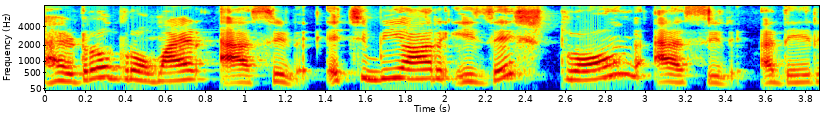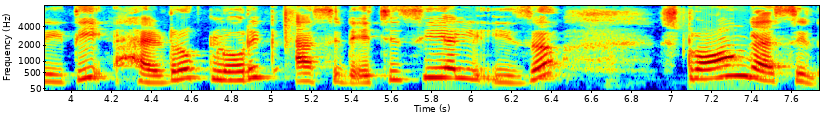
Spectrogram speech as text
hydrobromide acid H B R is a strong acid ಅದೇ ರೀತಿ hydrochloric acid H C L is a strong acid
